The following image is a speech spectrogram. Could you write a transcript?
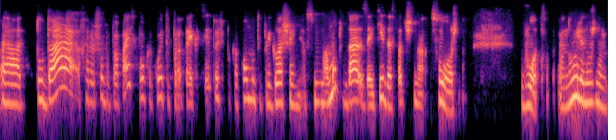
А, туда хорошо бы попасть по какой-то протекции, то есть по какому-то приглашению. Самому туда зайти достаточно сложно. Вот. Ну или нужно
